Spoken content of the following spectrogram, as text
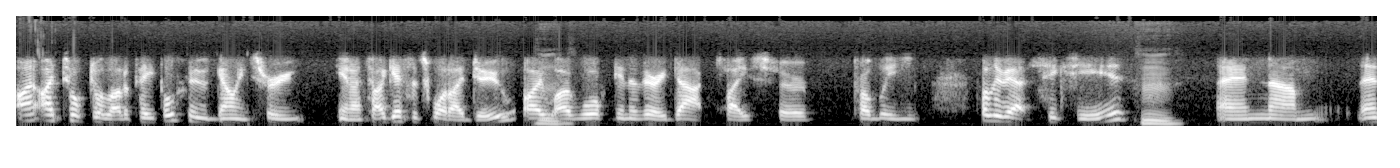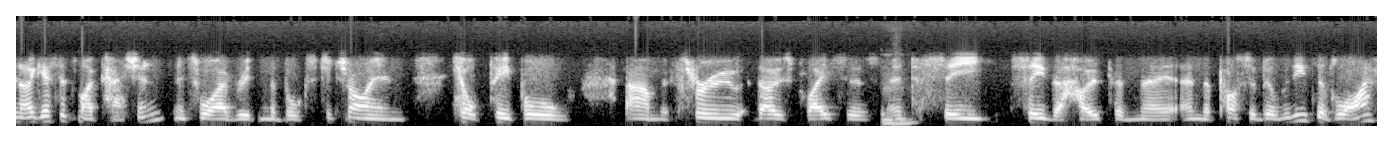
I, I, talk to a lot of people who are going through, you know, so I guess it's what I do. I, mm. I walked in a very dark place for probably probably about six years, mm. and um, and I guess it's my passion. It's why I've written the books to try and help people um, through those places mm. and to see see the hope and the and the possibilities of life.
